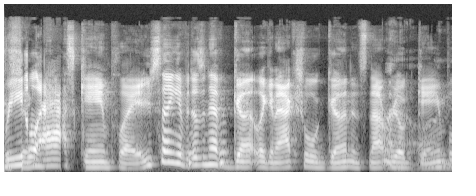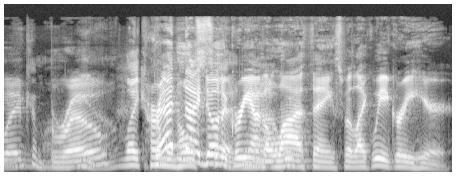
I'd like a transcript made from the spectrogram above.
Real ass gameplay. Are you saying if it doesn't have gun, like an actual gun, it's not real Well, I mean, gameplay, come on, you bro? know, like Herman Brad and I Hulst don't said, agree you on know, a we- lot of things, but like we agree here.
